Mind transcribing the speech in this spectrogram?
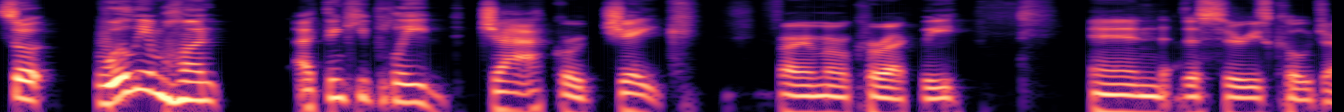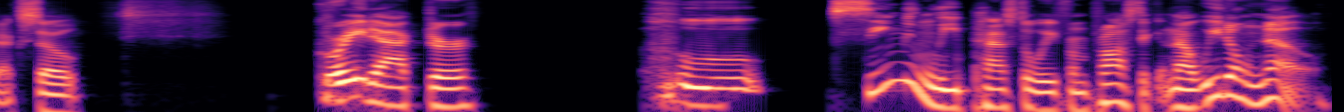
so William Hunt I think he played Jack or Jake, if I remember correctly, in the series Kojak. So great actor who seemingly passed away from prostate. Now we don't know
